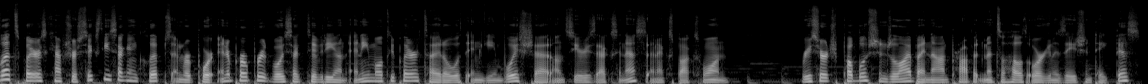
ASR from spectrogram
lets players capture 60 second clips and report inappropriate voice activity on any multiplayer title with in game voice chat on Series X and S and Xbox One. Research published in July by nonprofit mental health organization Take This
